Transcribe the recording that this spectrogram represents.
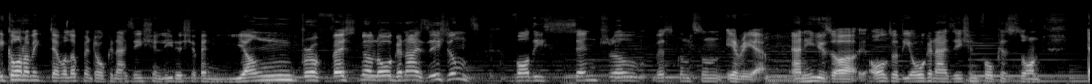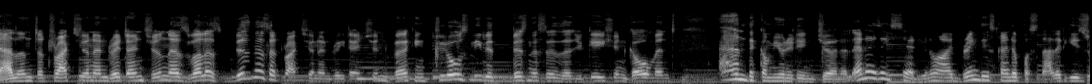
Economic Development Organization Leadership, and Young Professional Organizations for the central Wisconsin area. And he is uh, also the organization focuses on talent attraction and retention, as well as business attraction and retention, working closely with businesses, education, government, and the community in general. And as I said, you know, I bring these kind of personalities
